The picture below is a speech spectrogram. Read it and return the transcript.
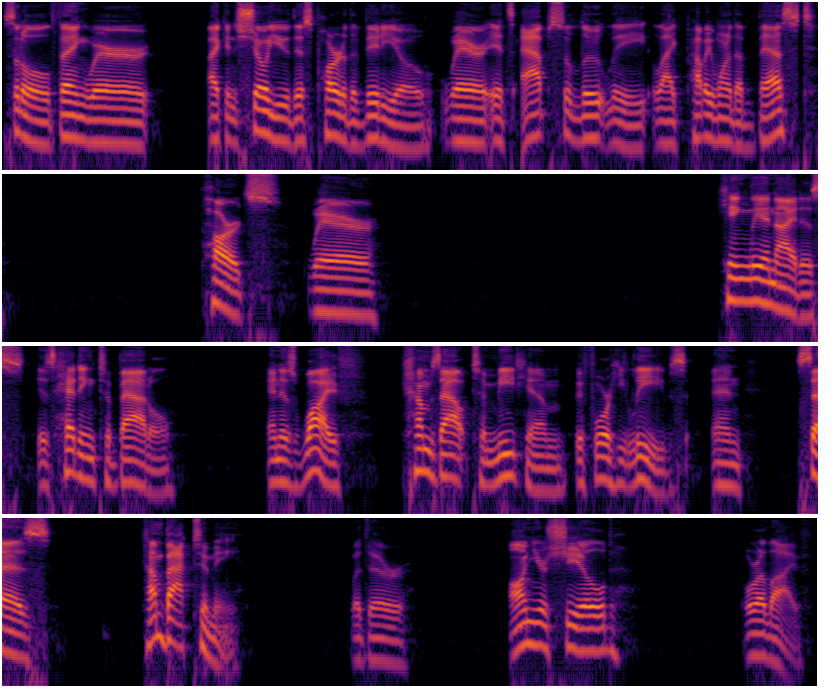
this little thing where I can show you this part of the video where it's absolutely like probably one of the best parts where King Leonidas is heading to battle and his wife comes out to meet him before he leaves and says, Come back to me, whether on your shield or alive.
